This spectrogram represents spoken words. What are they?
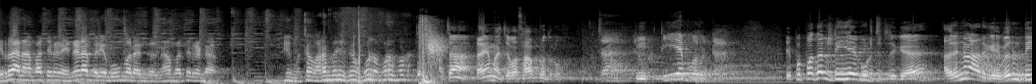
இருடா நான் பாத்துறேன் என்னடா பெரிய பூமர் அங்கிள்? நான் பாத்துறேன்டா ஏய் மச்சான் வர மாதிரி போற போற போற மச்சான் டைம் ஆச்சு. வா சாப்பிட்டு வந்துடும் மச்சான் டீயே போதும்டா. எப்போ பார்த்தாலும் டீயே குடிச்சிட்டு இருக்க. அது என்னடா இருக்கு? வெறும் டீ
